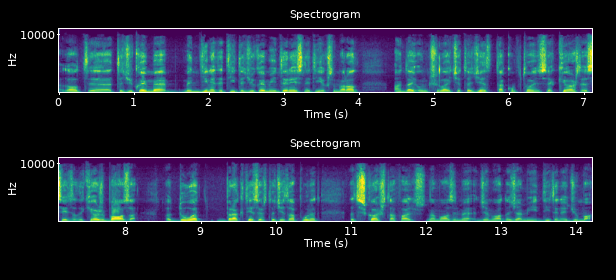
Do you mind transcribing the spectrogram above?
Do të thotë gjykon me mendjen e tij, të gjykojë me interesin e tij kështu me radhë, andaj unë këshilloj që të gjithë ta kuptojnë se kjo është esenca dhe kjo është baza. Duhet t'i braktisësh të gjitha punët dhe të shkosh ta falsh namazin me xhamat në xhami ditën e xhuma.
